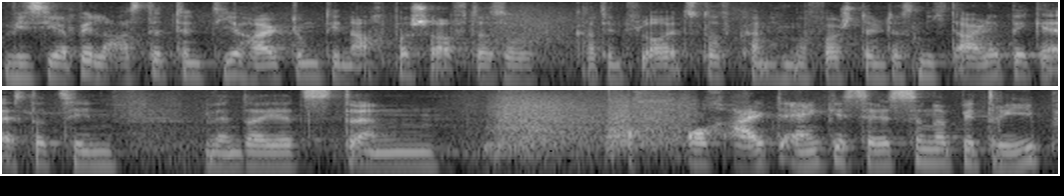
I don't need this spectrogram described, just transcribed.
Wie sehr belastet denn Tierhaltung die Nachbarschaft? Also gerade in Floridsdorf kann ich mir vorstellen, dass nicht alle begeistert sind, wenn da jetzt ein auch alteingesessener Betrieb,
